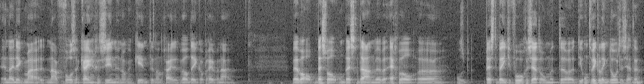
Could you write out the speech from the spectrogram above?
En dan denk je, maar nou, vervolgens krijg je een gezin en ook een kind. En dan ga je wel denken op een gegeven moment, nou, we hebben al best wel ons best gedaan. We hebben echt wel uh, ons beste beentje voorgezet om het, uh, die ontwikkeling door te zetten.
